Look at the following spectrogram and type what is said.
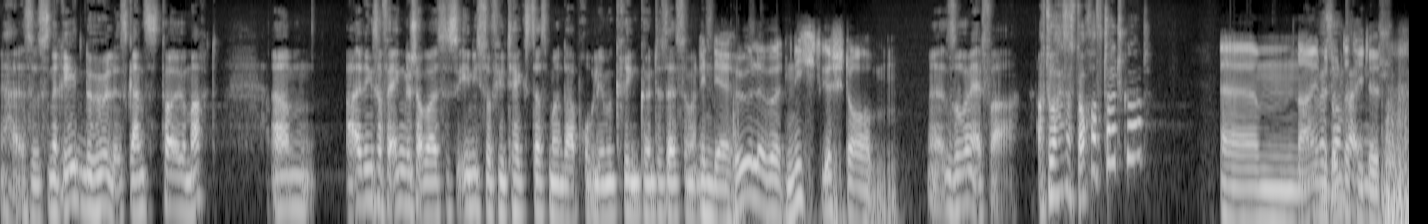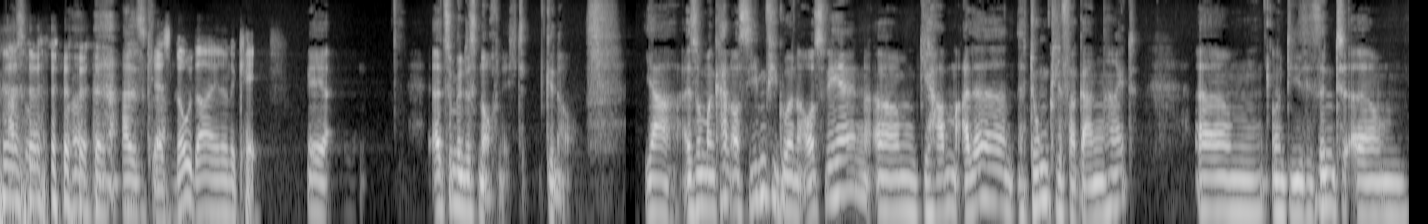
Ja, also es ist eine redende Höhle, ist ganz toll gemacht. Ähm, allerdings auf Englisch, aber es ist eh nicht so viel Text, dass man da Probleme kriegen könnte, selbst wenn man In der Höhle wird nicht gestorben. äh, so in etwa. Ach, du hast es doch auf Deutsch gehört? Ähm, nein, mit Untertitel. Englisch. Ach so. Alles klar. There's no dying in a cave. Ja. Äh, zumindest noch nicht, genau. Ja, also man kann aus sieben Figuren auswählen. Ähm, die haben alle eine dunkle Vergangenheit. Ähm, und die sind ähm,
